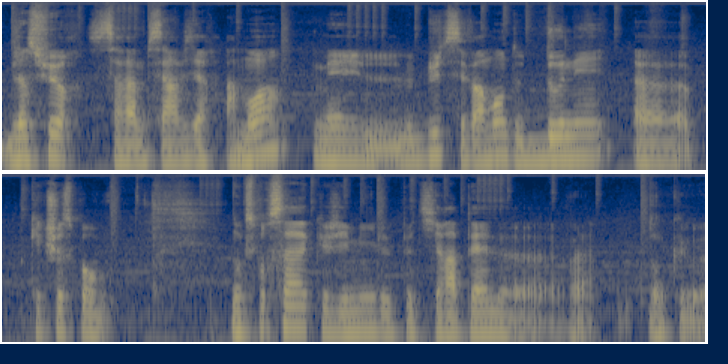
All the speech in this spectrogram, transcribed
bien sûr, ça va me servir à moi, mais le but c'est vraiment de donner quelque chose pour vous. Donc c'est pour ça que j'ai mis le petit rappel. Euh, voilà. Donc euh,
